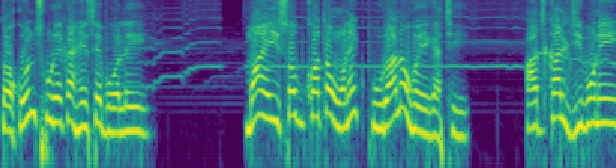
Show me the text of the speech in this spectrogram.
তখন সুরেখা হেসে বলে, মা, এইসব কথা অনেক পুরানো হয়ে গেছে। আজকাল জীবনে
